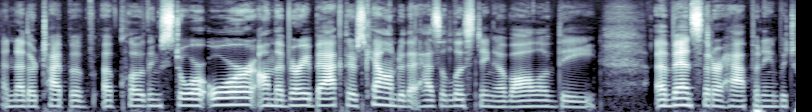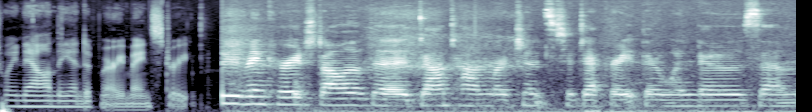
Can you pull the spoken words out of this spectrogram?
another type of, of clothing store, or on the very back there's a calendar that has a listing of all of the events that are happening between now and the end of Merry Main Street. We've encouraged all of the downtown merchants to decorate their windows um,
